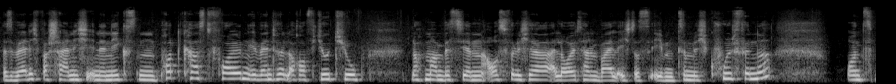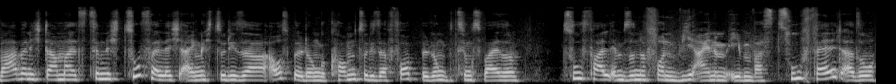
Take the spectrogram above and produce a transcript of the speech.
Das werde ich wahrscheinlich in den nächsten Podcast-Folgen, eventuell auch auf YouTube, noch mal ein bisschen ausführlicher erläutern, weil ich das eben ziemlich cool finde. Und zwar bin ich damals ziemlich zufällig eigentlich zu dieser Ausbildung gekommen, zu dieser Fortbildung, beziehungsweise Zufall im Sinne von, wie einem eben was zufällt. Also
